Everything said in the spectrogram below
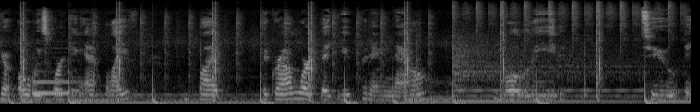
You're always working at life, but the groundwork that you put in now will lead to a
